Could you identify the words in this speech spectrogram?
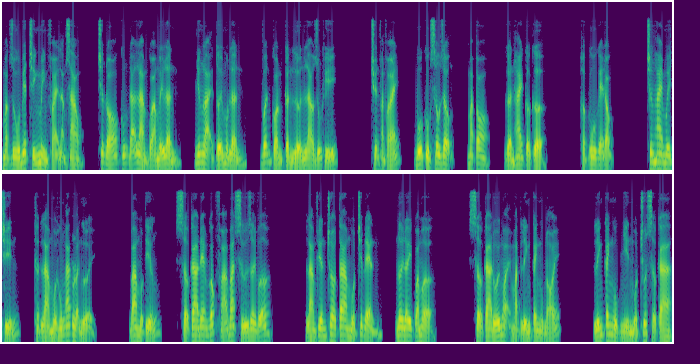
Mặc dù biết chính mình phải làm sao, trước đó cũng đã làm qua mấy lần, nhưng lại tới một lần, vẫn còn cần lớn lao dũng khí. Chuyện phản phái, bố cục sâu rộng, mắt to, gần hai cờ cờ. Hợp gu ghé đọc. Chương hai mươi chín, thật là một hung ác loại người. Ba một tiếng, sở ca đem góc phá bát xứ rơi vỡ. Làm phiền cho ta một chiếc đèn, nơi đây quá mở. Sở ca đối ngoại mặt lính canh ngục nói lính canh ngục nhìn một chút sở ca,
